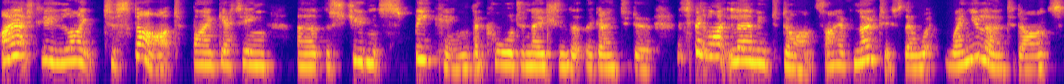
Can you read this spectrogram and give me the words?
I actually like to start by getting uh, the students speaking the coordination that they're going to do. It's a bit like learning to dance. I have noticed that when you learn to dance,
